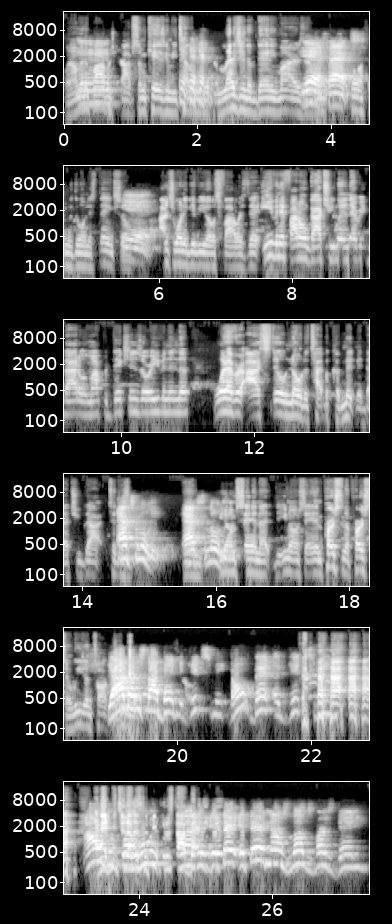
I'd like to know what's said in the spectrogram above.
When I'm in the barber mm-hmm. shop, some kids gonna be telling me the legend of Danny Myers. Yeah, facts. Boston is doing this thing. So yeah. I just want to give you those flowers there. Even if I don't got you in every battle in my predictions or even in the whatever, I still know the type of commitment that you got to this Absolutely. And, Absolutely. You know what I'm saying? That you know what I'm saying? In person to person, we done talk. Y'all better stop betting against me. Don't bet against me. I, I had you to listen to people to stop betting if, if they if they announce Lugz versus Danny,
